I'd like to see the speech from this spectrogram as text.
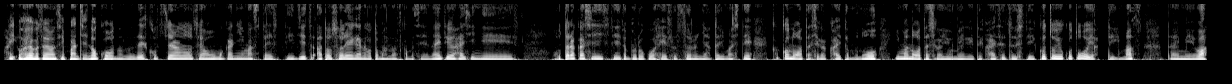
はい、おはようございます。一般人のコーナーです。こちらの音声は大まかに言いますと SDGs、あとそれ以外のことも話すかもしれないという配信です。ほったらかしにしていたブログを閉鎖するにあたりまして、過去の私が書いたものを今の私が読み上げて解説していくということをやっています。題名は、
